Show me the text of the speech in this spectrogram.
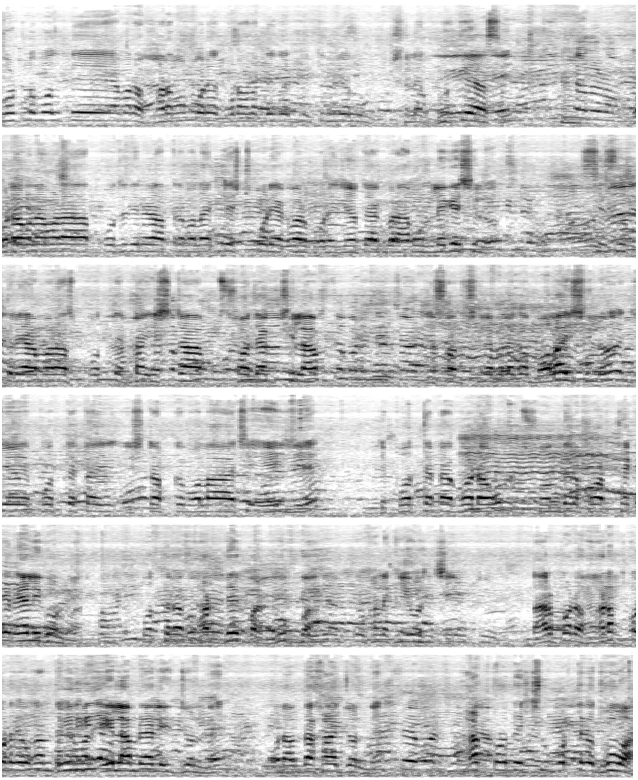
ঘটলো বলতে আমরা হঠাৎ করে গোডাউনের দিকে দু, তিনজন ছেলে ঘুরতে আসি। মানে আমরা প্রতিদিন রাত্রেবেলায় টেস্ট করি একবার করে, যেহেতু একবার আগুন লেগেছিল। সে সূত্রে আমরা প্রত্যেকটা স্টাফ সজাগ ছিলাম। যে সব ছেলেমেয়েকে বলাই ছিল যে প্রত্যেকটা স্টাফকে বলা আছে এই যে যে প্রত্যেকটা গোডাউন সন্ধ্যের পর থেকে র্যালি করবা। প্রত্যেকটা ঘর দেখবা ঢুকবা ওখানে কি হচ্ছে। তারপরে হঠাৎ করে ওখান থেকে এলাম র্যালির জন্য গোডাউন দেখার জন্য। হঠাৎ করে দেখছি উপর থেকে ধোঁয়া।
